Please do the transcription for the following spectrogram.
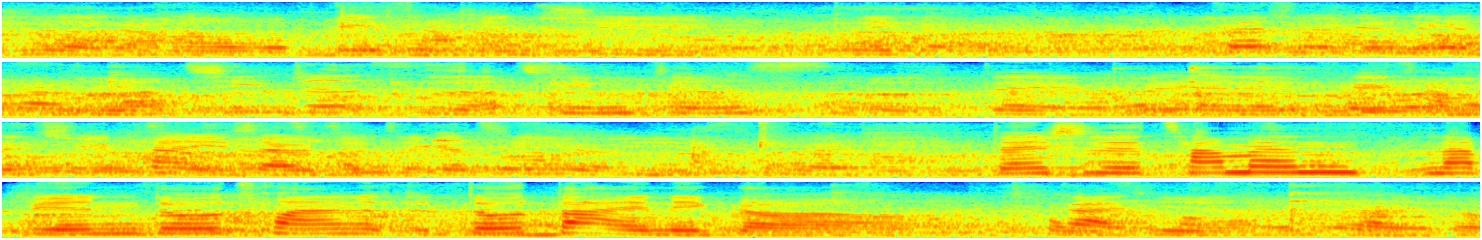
日，然后我陪他们去那个。再说一遍，那个叫什么？清真寺。清真寺，对，我也陪他们去看一下，我觉得这个挺有意思。但是他们那边都穿都戴那个盖头，盖头，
